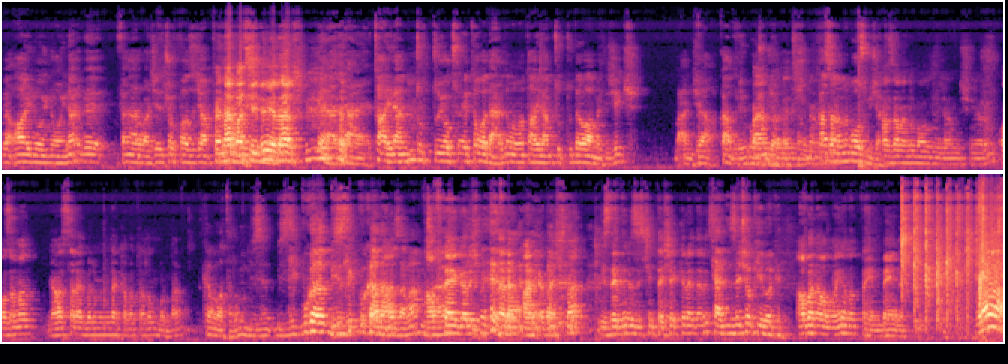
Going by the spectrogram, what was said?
ve aynı oyunu oynar ve Fenerbahçe'de çok fazla cevap Fenerbahçe'yi de yener. Yener yani. Tayland tuttu yoksa Etova derdim ama Tayland tuttu devam edecek. Bence kadroyu Ben de bozmayacak. öyle düşünüyorum. Kazananı bozmayacak. Kazananı bozmayacağını düşünüyorum. O zaman Galatasaray bölümünü de kapatalım burada. Kapatalım. Bizi, bizlik bu kadar. Bizlik bu kadar o zaman. Bu Haftaya sefer görüşmek üzere arkadaşlar. İzlediğiniz için teşekkür ederiz. Kendinize çok iyi bakın. Abone olmayı unutmayın. Beğenin. Bravo.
